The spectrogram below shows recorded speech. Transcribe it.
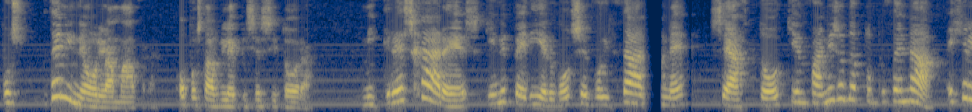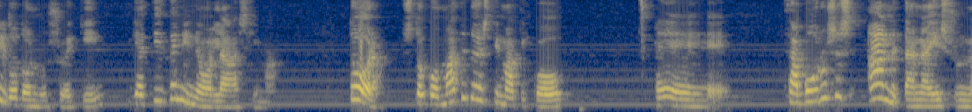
πως δεν είναι όλα μαύρα, όπως τα βλέπεις εσύ τώρα. Μικρές χαρές, και είναι περίεργο, σε βοηθάνε σε αυτό και εμφανίζονται από το πουθενά. Έχει λίγο το νου σου εκεί, γιατί δεν είναι όλα άσχημα. Τώρα, στο κομμάτι το αισθηματικό, ε, θα μπορούσες άνετα να ήσουν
